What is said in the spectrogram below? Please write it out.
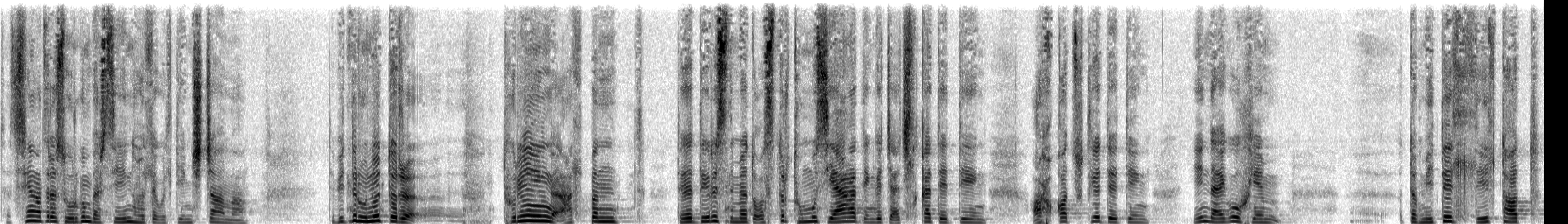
За засгийн газраас өргөн барьсан энэ хуулийг бол дэмжиж байгаа маа. Бид нар өнөөдөр э, төрийн албанд тэгээд дэрэс нэмээд улс төр хүмүүс яагаад ингэж ажиллах гад эдийн орох гад зүтгээд эдийн энд айгүй их юм э, одоо мэдээлэл ил тод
